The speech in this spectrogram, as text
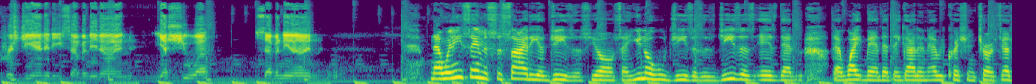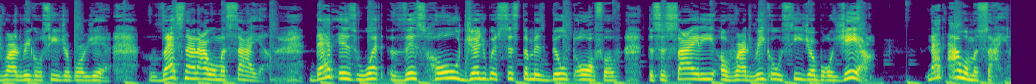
Christianity 79. Yeshua 79. Now, when he's saying the Society of Jesus, you know what I'm saying? You know who Jesus is. Jesus is that that white man that they got in every Christian church. That's Rodrigo Cesar Borgia. That's not our Messiah. That is what this whole Jesuit system is built off of. The Society of Rodrigo Cesar Borgia. Not our Messiah.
